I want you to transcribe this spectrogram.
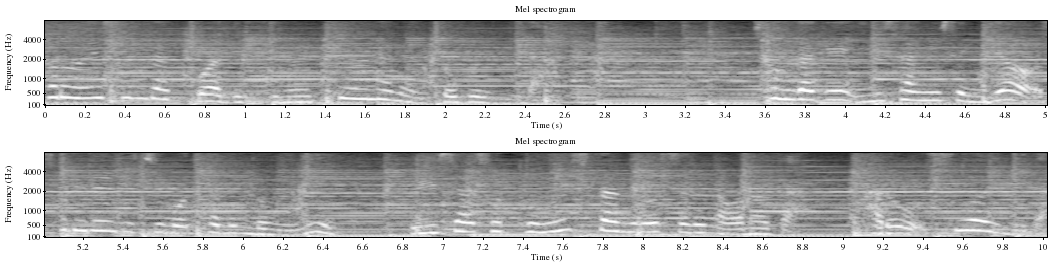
서로의 생각과 느낌을 표현하는 도구입니다. 청각에 이상이 생겨 소리를 듣지 못하는 농인이 의사소통의 수단으로 쓰는 언어가 바로 수어입니다.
